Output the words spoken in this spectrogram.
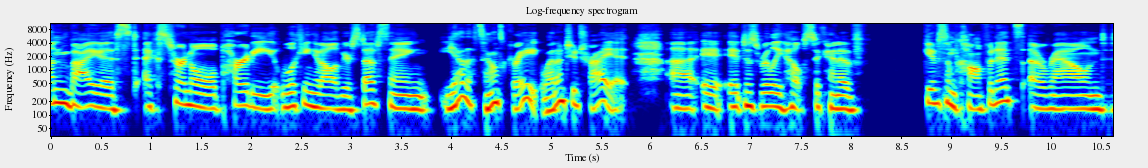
unbiased external party looking at all of your stuff saying, yeah, that sounds great. Why don't you try it? Uh, it, it just really helps to kind of give some confidence around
